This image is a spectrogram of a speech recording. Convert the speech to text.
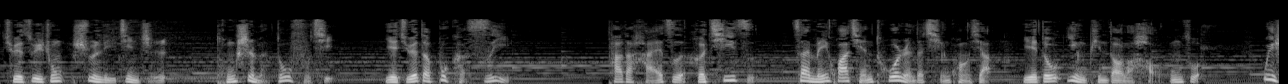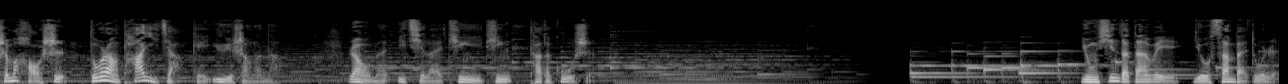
却最终顺利晋职，同事们都服气，也觉得不可思议。他的孩子和妻子。在没花钱托人的情况下，也都应聘到了好工作。为什么好事都让他一家给遇上了呢？让我们一起来听一听他的故事。永新的单位有三百多人，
